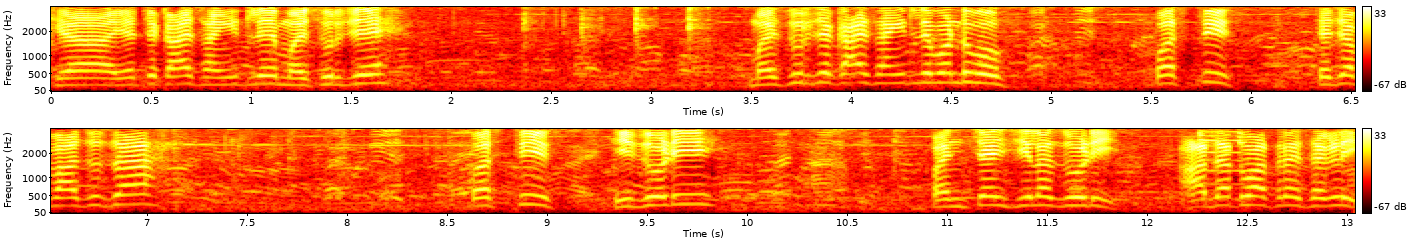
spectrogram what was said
क्या याचे काय सांगितले म्हैसूरचे? म्हैसूरचे काय सांगितले बंडू भाऊ? पस्तीस. त्याच्या बाजूचा? पस्तीस. ही जोडी पंच्याऐंशीला जोडी. आदात वासर आहे सगळी.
